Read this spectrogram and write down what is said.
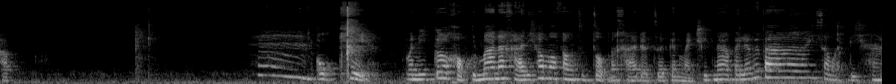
ครับ โอเค วันนี้ก็ขอบคุณมากนะคะ ที่เข้ามาฟังจนจบนะคะ เดี๋ยวเจอกันใหม่คลิปหน้าไปแล้ว บ๊ายบาย สวัสดีค่ะ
